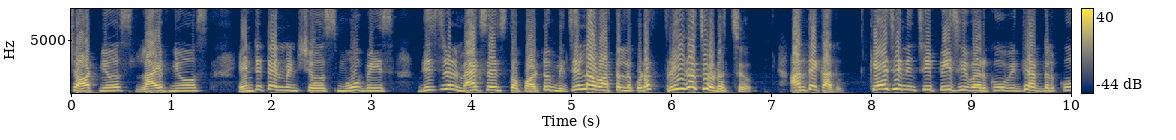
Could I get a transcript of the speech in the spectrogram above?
short news live news entertainment shows movies digital మ్యాగజైన్స్తో పాటు మీ జిల్లా వార్తలను కూడా ఫ్రీగా చూడొచ్చు. అంతేకాదు కేజీ నుంచి పీజీ వరకు విద్యార్థులకు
